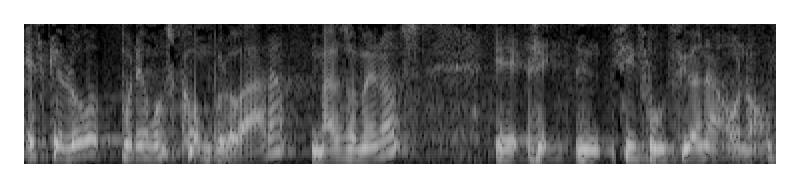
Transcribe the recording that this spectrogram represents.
es que luego podemos comprobar más o menos si, si, funciona o no.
